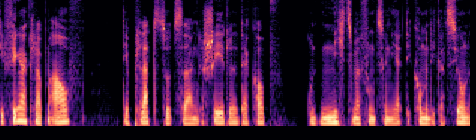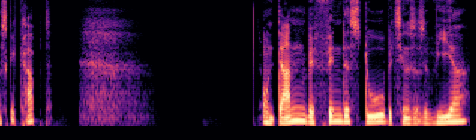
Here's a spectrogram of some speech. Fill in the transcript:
Die Finger klappen auf, dir platzt sozusagen der Schädel, der Kopf und nichts mehr funktioniert. Die Kommunikation ist gekappt und dann befindest du bzw. wir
